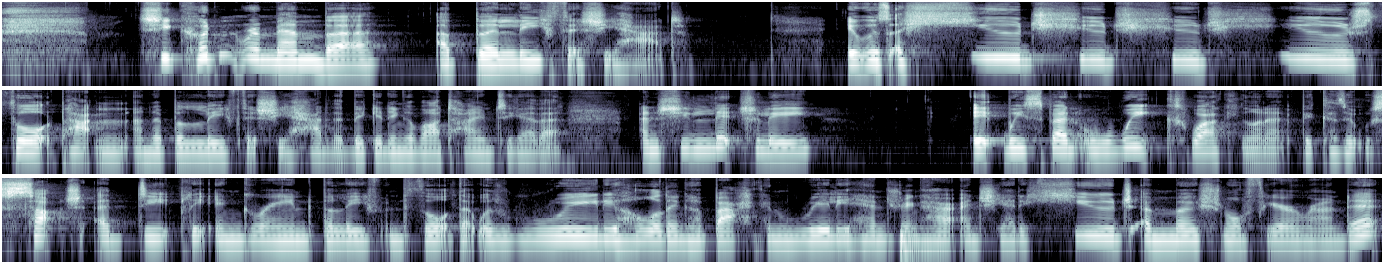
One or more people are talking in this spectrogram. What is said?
she couldn't remember a belief that she had. It was a huge, huge, huge, huge thought pattern and a belief that she had at the beginning of our time together. And she literally, it, we spent weeks working on it because it was such a deeply ingrained belief and thought that was really holding her back and really hindering her. And she had a huge emotional fear around it.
